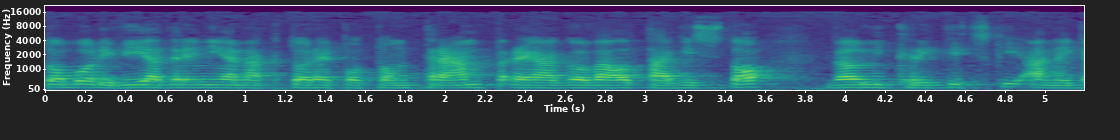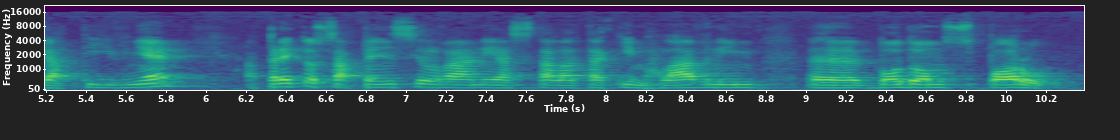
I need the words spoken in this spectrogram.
to boli vyjadrenia, na ktoré potom Trump reagoval takisto veľmi kriticky a negatívne. A preto sa Pensylvánia stala takým hlavným e, bodom sporu.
